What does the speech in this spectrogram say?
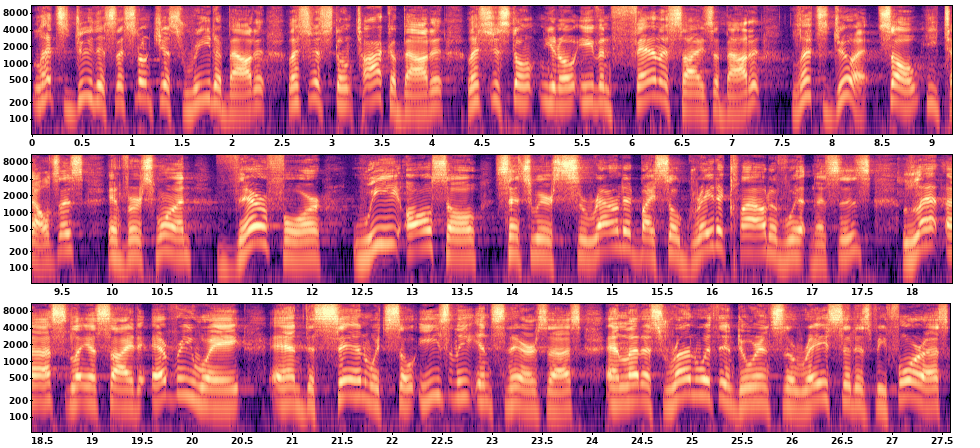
let's do this. Let's don't just read about it. Let's just don't talk about it. Let's just don't, you know, even fantasize about it about it. Let's do it. So he tells us in verse 1 Therefore, we also, since we're surrounded by so great a cloud of witnesses, let us lay aside every weight and the sin which so easily ensnares us, and let us run with endurance the race that is before us,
